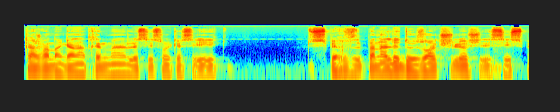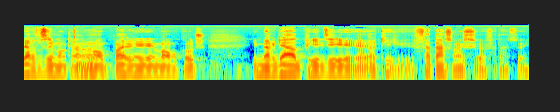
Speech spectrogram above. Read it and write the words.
quand je rentre dans le camp d'entraînement, c'est sûr que c'est supervisé. Pendant les deux heures que je suis là, c'est supervisé mon camp Ouais. Mon père et mon coach, il me regarde puis il dit OK, fais attention à ça, fais attention.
